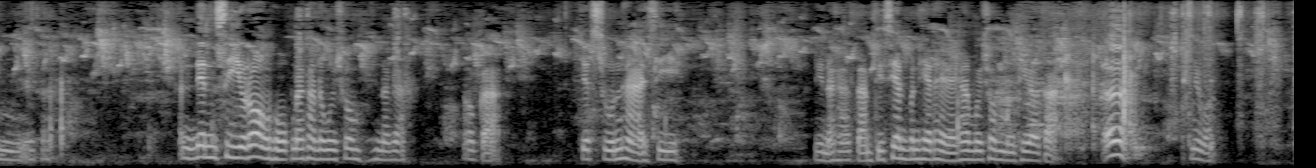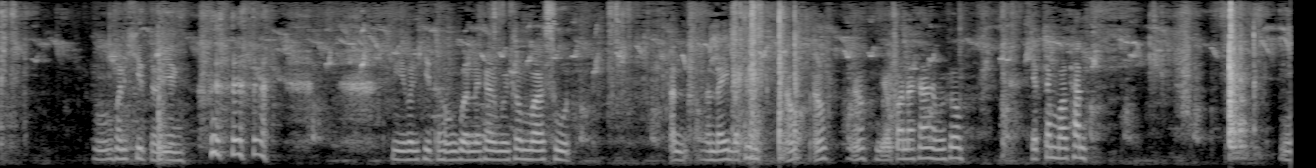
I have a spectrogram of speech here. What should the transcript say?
อืมนะคะอันเด่นซีร่องหกนะคะท่านผู้ชมนะคะเอากะเจ็ดศูนย์หาซีนี่นะคะ ตามที่เซียนเป็นเทศให้นะคะท่านผู้ชมบางทีเอากะเออ นี่บ่โอ้คนคิดเอาเองมีคนคิดของคนนะคะท่านผู้ชมว่าสูตร อันอันใดแบบนี้เอาเอา เอาเดี๋ยวก่อนนะคะท่านผู้ชมเฮ็ดจำบ่ทันโอ้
